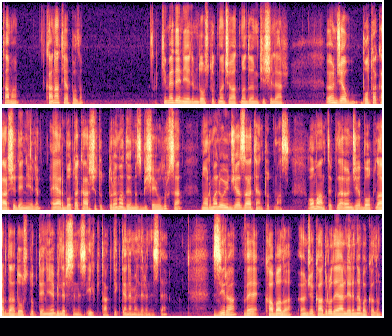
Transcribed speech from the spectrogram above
Tamam. Kanat yapalım. Kime deneyelim dostluk maçı atmadığım kişiler? Önce bota karşı deneyelim. Eğer bota karşı tutturamadığımız bir şey olursa normal oyuncuya zaten tutmaz. O mantıkla önce botlarda dostluk deneyebilirsiniz ilk taktik denemelerinizde. Zira ve Kabala önce kadro değerlerine bakalım.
